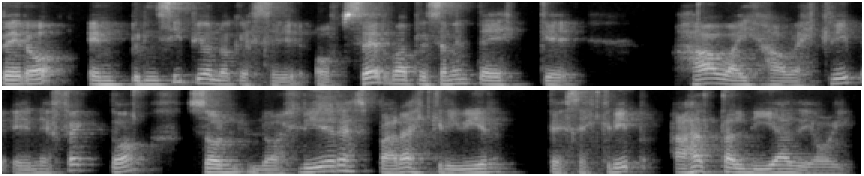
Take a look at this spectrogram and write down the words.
pero en principio lo que se observa precisamente es que Java y JavaScript en efecto son los líderes para escribir TestScript hasta el día de hoy.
